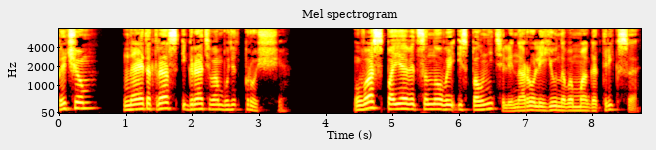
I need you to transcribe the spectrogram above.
Причем на этот раз играть вам будет проще. У вас появятся новые исполнители на роли юного мага Трикса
